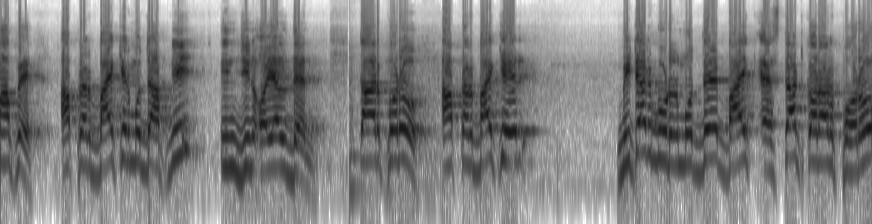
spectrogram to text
মাপে আপনার বাইকের মধ্যে আপনি ইঞ্জিন অয়েল দেন। তারপরও আপনার বাইকের মিটার বোর্ডের মধ্যে বাইক স্টার্ট করার পরও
